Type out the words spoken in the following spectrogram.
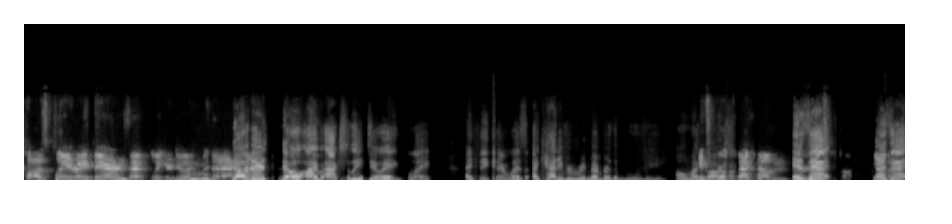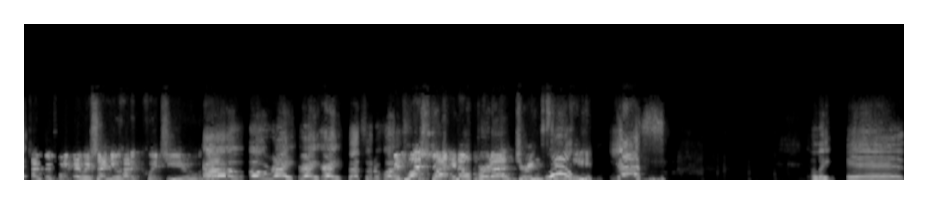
cosplay right there? Is that what you're doing with that no, there's no, I'm actually doing like, I think there was, I can't even remember the movie. Oh my it's gosh. Brokeback Mountain. Is You're- it? Yeah. Is it? I wish I, I wish I knew how to quit you. Yeah. Oh, oh, right, right, right. That's what it was. It was shot in Alberta during! Stampede. yes Like it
